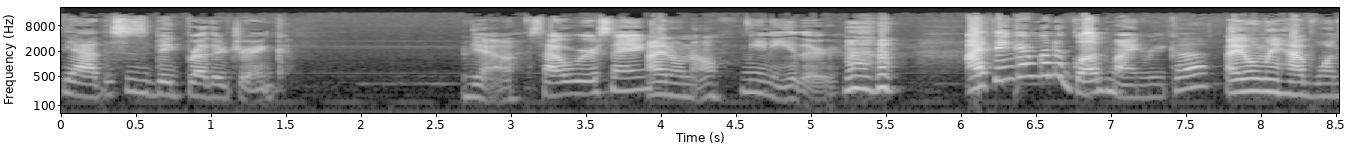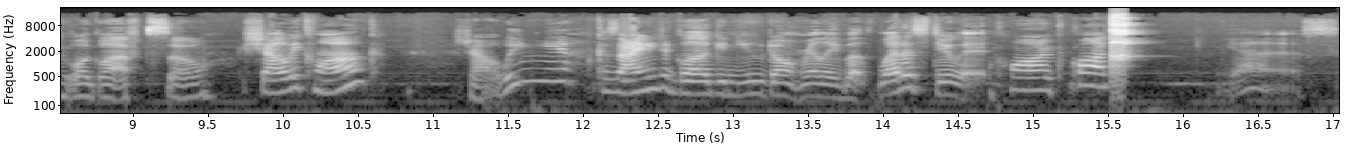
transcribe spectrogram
yeah, this is a Big Brother drink. Yeah. Is that what we were saying? I don't know. Me neither. I think I'm gonna glug mine, Rika. I only have one glug left, so Shall we clonk? shall we? Because I need to glug and you don't really, but let us do it. Clonk, clonk. Yes.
